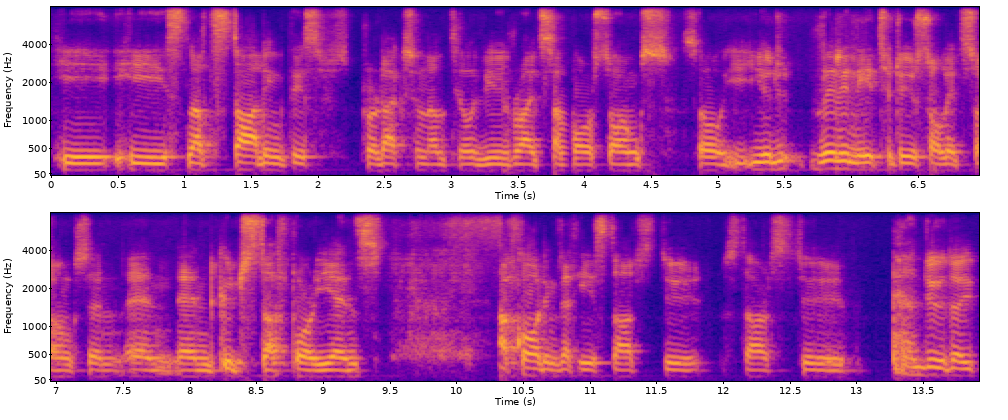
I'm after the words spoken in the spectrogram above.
he he's not starting this production until we write some more songs. So you really need to do solid songs and and and good stuff for Jens, according that he starts to starts to do the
